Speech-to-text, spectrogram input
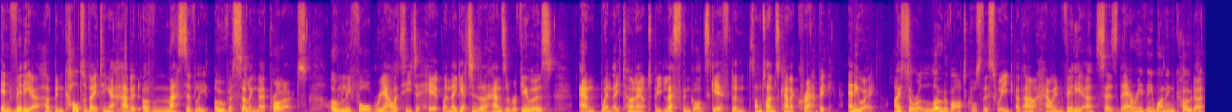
Nvidia have been cultivating a habit of massively overselling their products, only for reality to hit when they get into the hands of reviewers, and when they turn out to be less than God's gift and sometimes kind of crappy. Anyway, I saw a load of articles this week about how Nvidia says their AV1 encoder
